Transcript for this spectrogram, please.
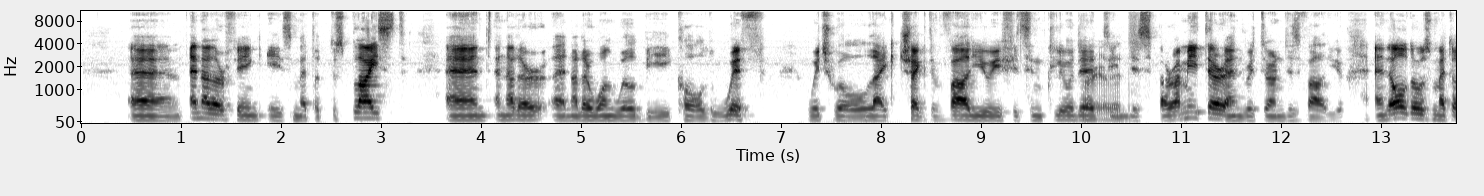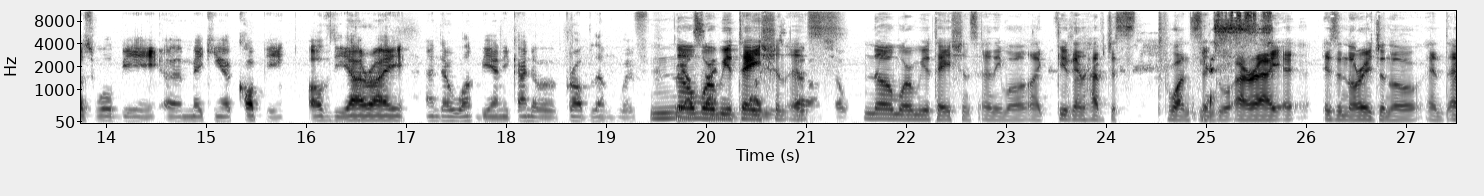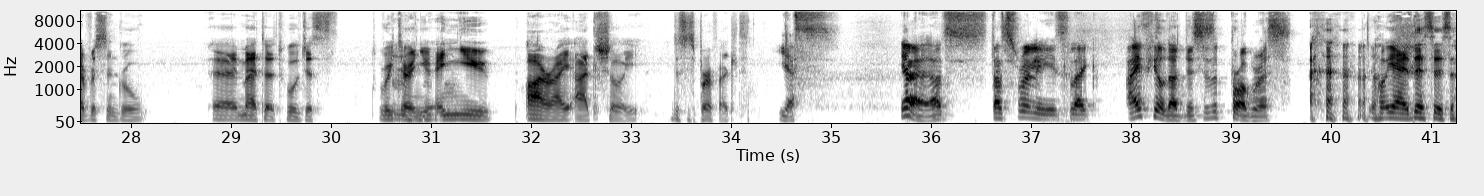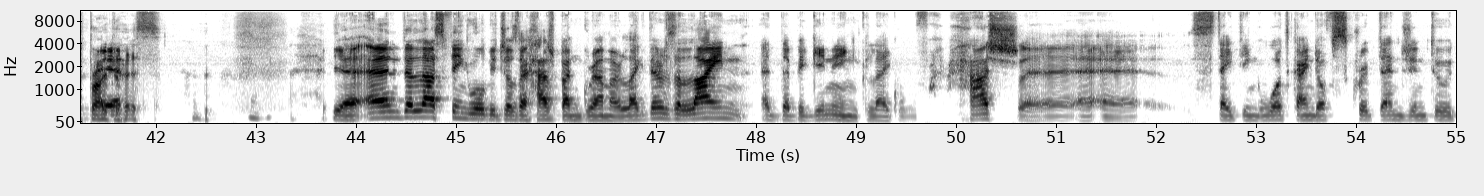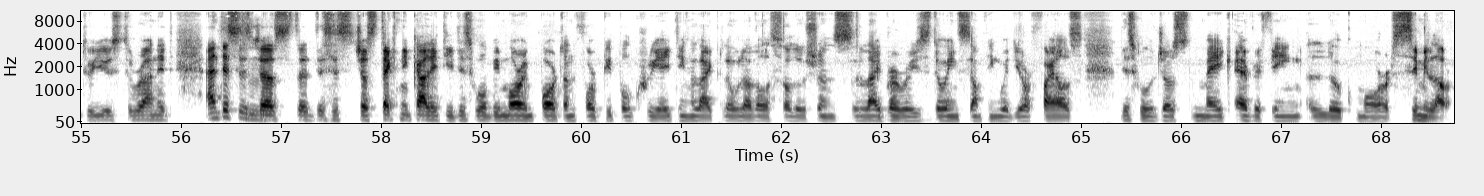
um, another thing is method to spliced and another another one will be called with which will like check the value if it's included in this parameter and return this value and all those methods will be uh, making a copy of the array and there won't be any kind of a problem with No more mutation down. so no more mutations anymore. Like you can have just one single Yes. array uh, is an original, and every single uh, method will just return you a new array. Actually, this is perfect. yes yeah that's that's really it's like i feel that this is a progress Oh yeah, this is a progress. Yeah, and the last thing will be just a hashbang grammar. Like there's a line at the beginning, like hash uh, uh, uh, stating what kind of script engine to to use to run it. And this is Hmm. just uh, this is just technicality. This will be more important for people creating like low level solutions, libraries, doing something with your files. This will just make everything look more similar.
